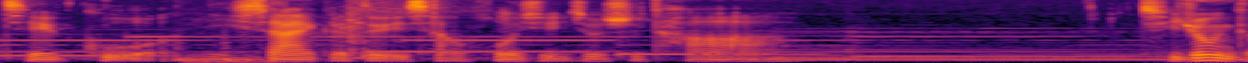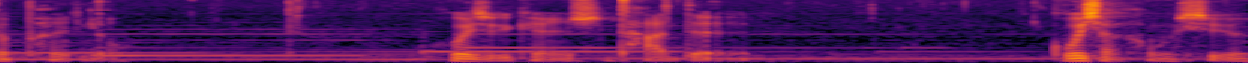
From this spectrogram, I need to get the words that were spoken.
结果，你下一个对象或许就是他其中一个朋友，或者可能是他的国小同学、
